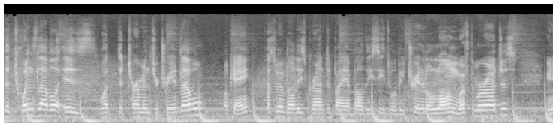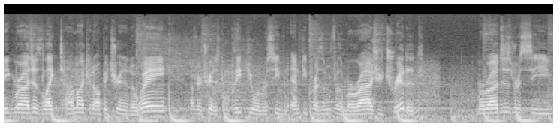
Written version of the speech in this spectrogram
the twins level is what determines your trade level. Okay, custom abilities granted by ability seeds will be traded along with the mirages. Unique mirages like Tama cannot be traded away. After trade is complete, you will receive an empty prism for the mirage you traded. Mirages received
